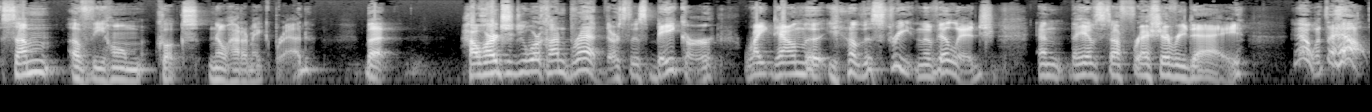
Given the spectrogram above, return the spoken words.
Some of the home cooks know how to make bread, but how hard should you work on bread? There's this baker right down the you know the street in the village, and they have stuff fresh every day. Yeah, what the hell?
